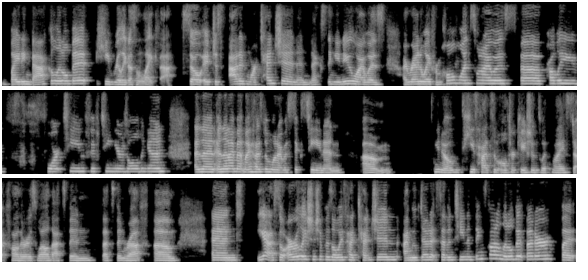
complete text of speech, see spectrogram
biting back a little bit, he really doesn't like that. So it just added more tension. And next thing you knew, I was, I ran away from home once when I was uh, probably 14, 15 years old again. And then, and then I met my husband when I was 16 and, um, you know, he's had some altercations with my stepfather as well. That's been, that's been rough. Um, and yeah, so our relationship has always had tension. I moved out at 17 and things got a little bit better, but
